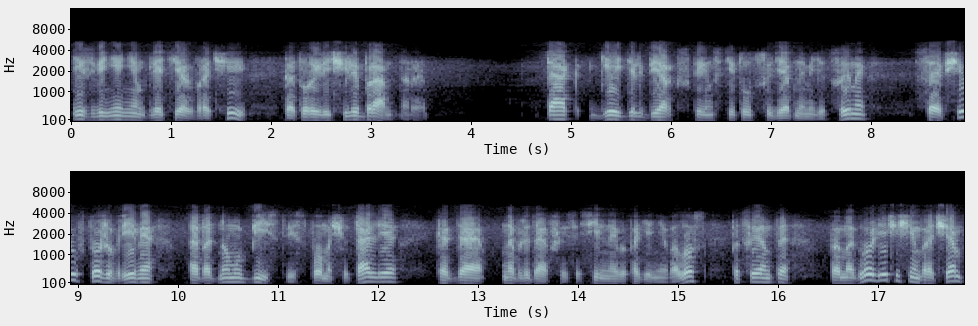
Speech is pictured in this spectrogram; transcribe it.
извинением для тех врачей, которые лечили Бранднера. Так Гейдельбергский институт судебной медицины сообщил в то же время об одном убийстве с помощью талия, когда наблюдавшееся сильное выпадение волос пациента помогло лечащим врачам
